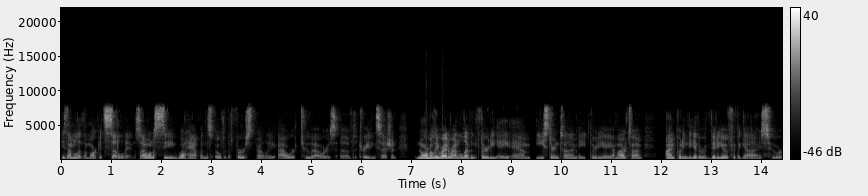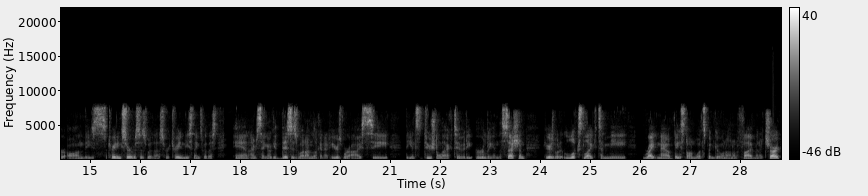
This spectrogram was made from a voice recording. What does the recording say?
is I'm going to let the market settle in. So I want to see what happens over the first probably hour, two hours of the trading session. Normally right around 11:30 a.m. Eastern time, 8:30 a.m. our time, I'm putting together a video for the guys who are on these trading services with us, who are trading these things with us, and I'm saying, okay, this is what I'm looking at. Here's where I see the institutional activity early in the session. Here's what it looks like to me right now based on what's been going on on a five minute chart.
